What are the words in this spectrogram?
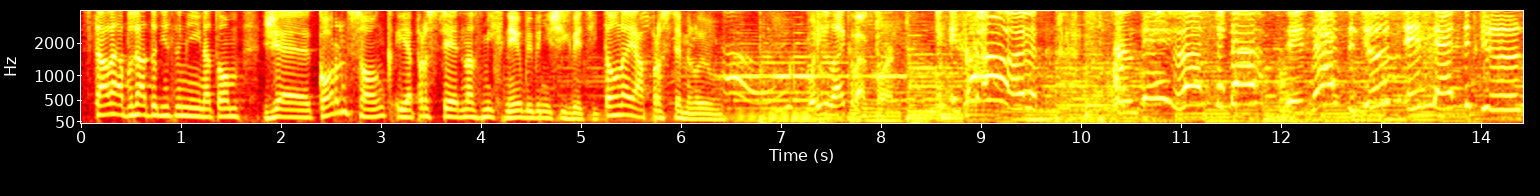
stále a pořád to nic nemění na tom, že Korn Song je prostě jedna z mých nejoblíbenějších věcí. Tohle já prostě miluju. What do you like about corn? It's! And they love and that's the truth, and that's the truth.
